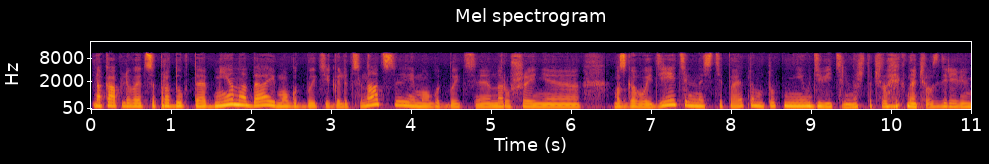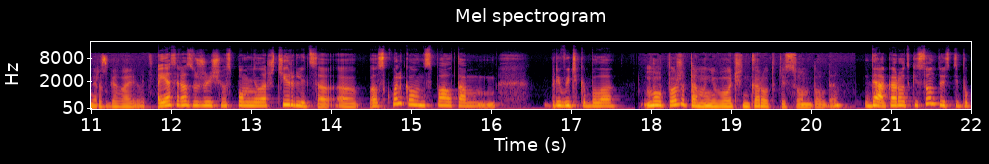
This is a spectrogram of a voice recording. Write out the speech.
накапливаются продукты обмена, да, и могут быть и галлюцинации, и могут быть э, нарушения мозговой деятельности, поэтому тут неудивительно, что человек начал с деревьями разговаривать. А я сразу же еще вспомнила Штирлица. Э, а сколько он спал там? Привычка была ну, тоже там у него очень короткий сон был, да? Да, короткий сон, то есть, типа,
